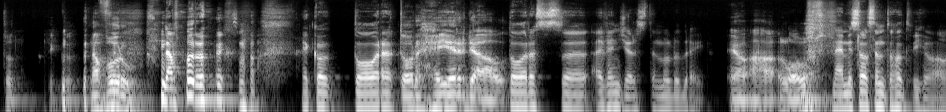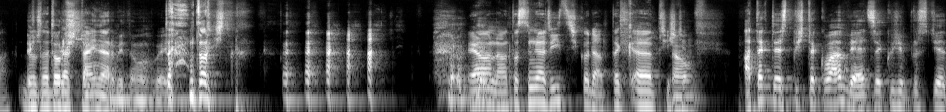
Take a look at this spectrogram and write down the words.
to jako na voru. Nahoru. jako Thor. Thor Heyerdahl. Thor z Avengers, ten byl dobrý. Jo, aha, lol. Ne, myslel jsem toho tvýho, ale... Byl Byl Thor Steiner by to mohl být. Thor jo, no, to jsem měl říct, škoda. Tak uh, příště. No. A tak to je spíš taková věc, jako že prostě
